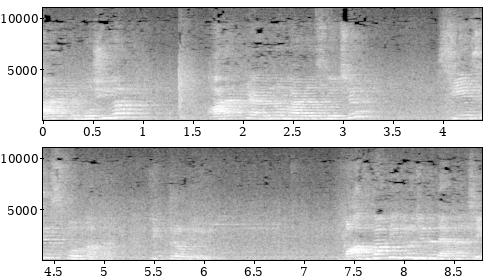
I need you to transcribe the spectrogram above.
আর একটা বসিরহাট, আর একটা অ্যাডেনো ভাইরাস হয়েছে সিএসএস কলকাতা চিত্রঞ্জলি বাদ বাকিগুলো যেটা দেখাচ্ছে,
